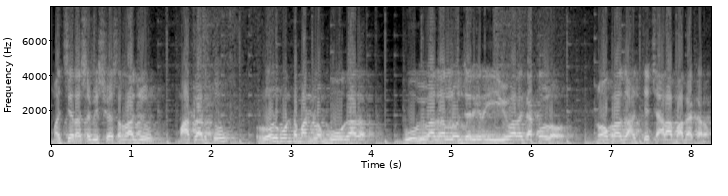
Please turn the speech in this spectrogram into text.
మత్స్యరస విశ్వేశ్వరరాజు మాట్లాడుతూ రోల్గుంట మండలం భూ భూ వివాదాల్లో జరిగిన ఈ వివాద ఘటనలో నోకరాజు హత్య చాలా బాధాకరం.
